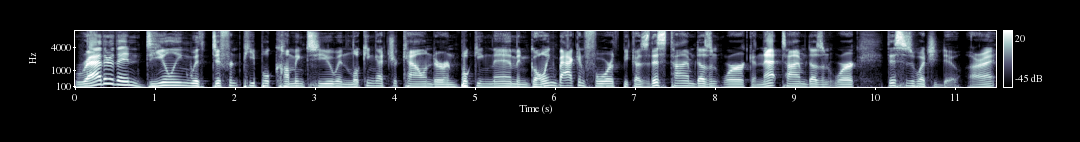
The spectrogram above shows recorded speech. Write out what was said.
Rather than dealing with different people coming to you and looking at your calendar and booking them and going back and forth because this time doesn't work and that time doesn't work this is what you do all right?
